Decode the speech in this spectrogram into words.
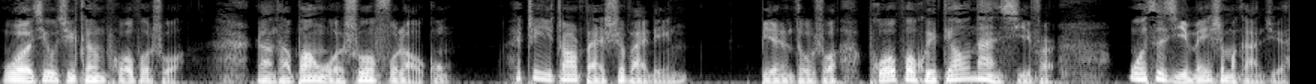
我就去跟婆婆说，让她帮我说服老公。这一招百试百灵。别人都说婆婆会刁难媳妇儿，我自己没什么感觉。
